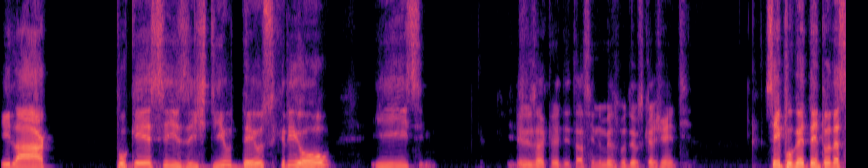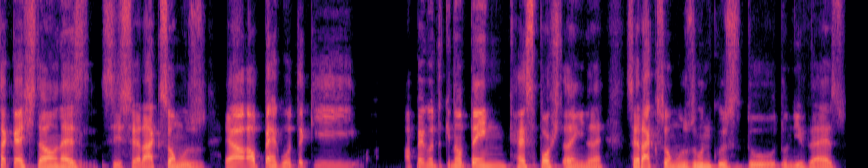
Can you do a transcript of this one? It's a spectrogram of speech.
E lá, porque se existiu, Deus criou e se- Eles acreditassem no mesmo Deus que a gente? sim, porque tem toda essa questão, né? Se será que somos é a, a pergunta que a pergunta que não tem resposta ainda, né? Será que somos os únicos do, do universo?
